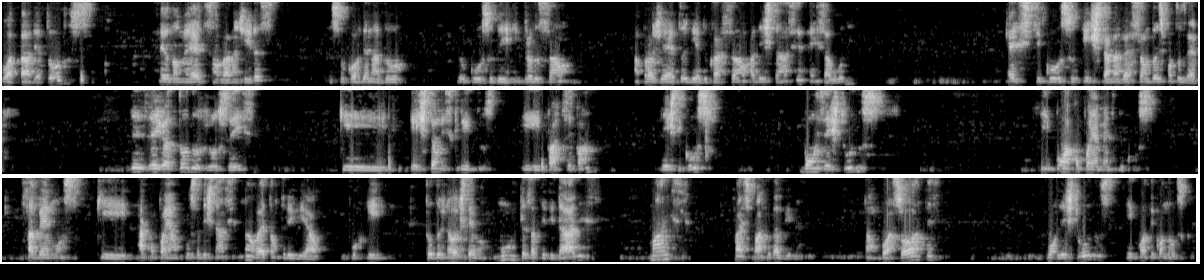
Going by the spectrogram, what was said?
boa tarde a todos. Meu nome é Edson Laranjeiras, eu sou coordenador do curso de Introdução a Projeto de Educação à Distância em Saúde. Este curso está na versão 2.0. Desejo a todos vocês que estão inscritos e participando deste curso bons estudos e bom acompanhamento do curso. Sabemos que acompanhar um curso à distância não é tão trivial, porque todos nós temos muitas atividades, mas faz parte da vida. Então, boa sorte, bons estudos e conte conosco.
